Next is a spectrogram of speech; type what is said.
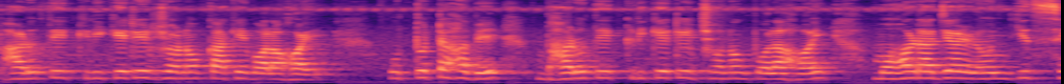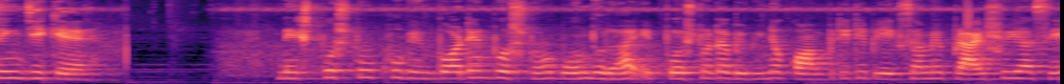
ভারতের ক্রিকেটের জনক কাকে বলা হয়? উত্তরটা হবে ভারতের ক্রিকেটের জনক বলা হয় মহারাজা রঞ্জিত সিংজিকে। নেক্সট প্রশ্ন, খুব ইম্পর্ট্যান্ট প্রশ্ন, বন্ধুরা, এই প্রশ্নটা বিভিন্ন কম্পিটিটিভ এক্সামে প্রায়শই আসে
